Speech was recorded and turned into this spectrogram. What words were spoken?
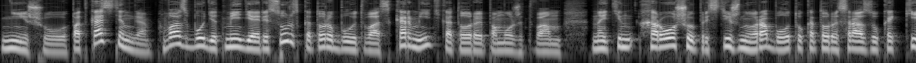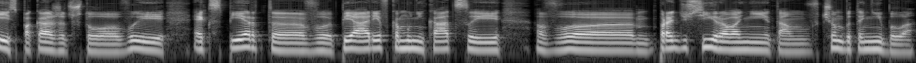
нишу подкастинга, у вас будет медиаресурс, который будет вас кормить, который поможет вам найти хорошую престижную работу, который сразу как кейс покажет, что вы эксперт э, в пиаре, в коммуникации, в э, продюсировании, там, в чем бы то ни было.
